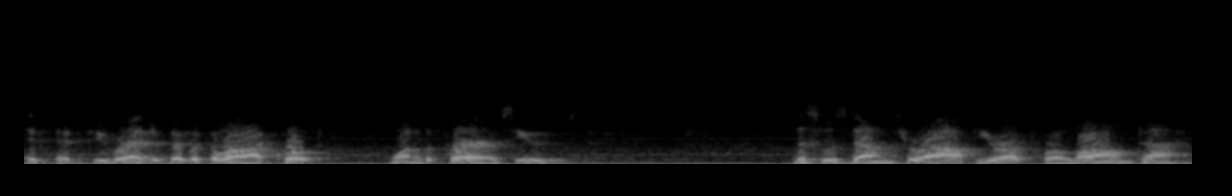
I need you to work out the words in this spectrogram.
if, if you've read the biblical law, I quote one of the prayers used. This was done throughout Europe for a long time.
